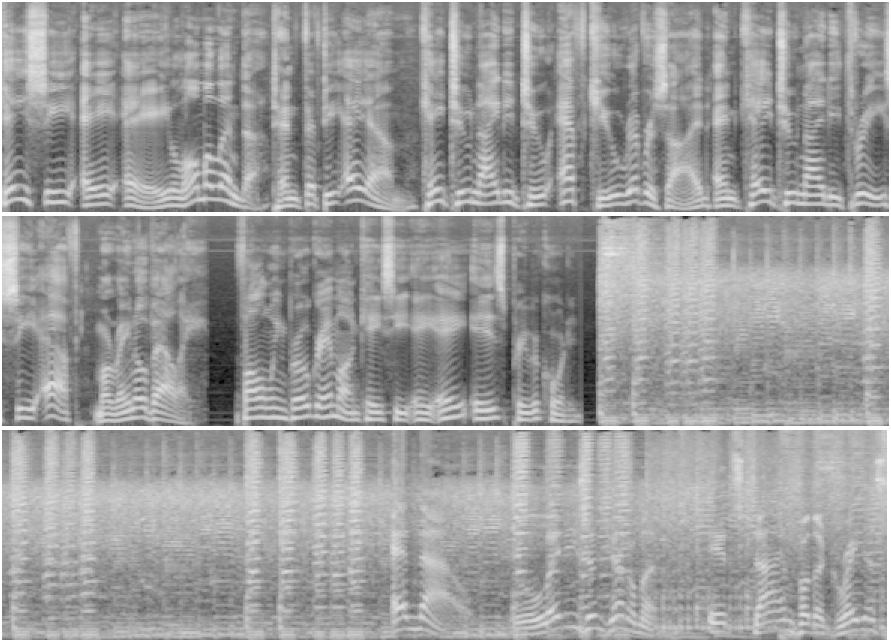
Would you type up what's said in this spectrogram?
KCAA Loma Linda, 1050 AM, K292 FQ Riverside, and K293 CF Moreno Valley. The following program on KCAA is pre recorded. And now, ladies and gentlemen, it's time for the greatest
